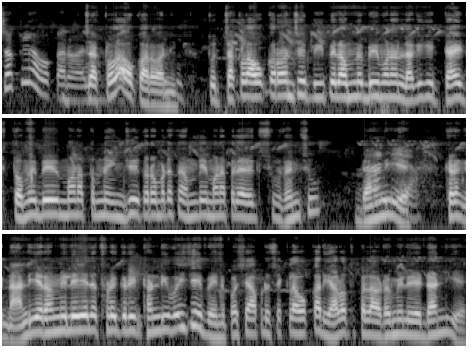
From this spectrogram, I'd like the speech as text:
ચકલાઓ કરવાની. ચકલાઓ કરવાની. તો ચકલાઓ કરવાની છે એ પેલા અમને બે માણસ લાગી ગઈ ટાઈટ તમે બે માણસ તમને એન્જોય કરવા માટે અમે બે માણસ પેલા રહીશું રમીશું? દાંડીએ. કારણ કે દાંડીએ રમી લઈએ એટલે થોડી ઘણી ઠંડી વહી જાય ભાઈ ને પછી આપણે ચકલા ઓકારી હાલો તો પેલા રમી લઈએ દાંડીએ.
